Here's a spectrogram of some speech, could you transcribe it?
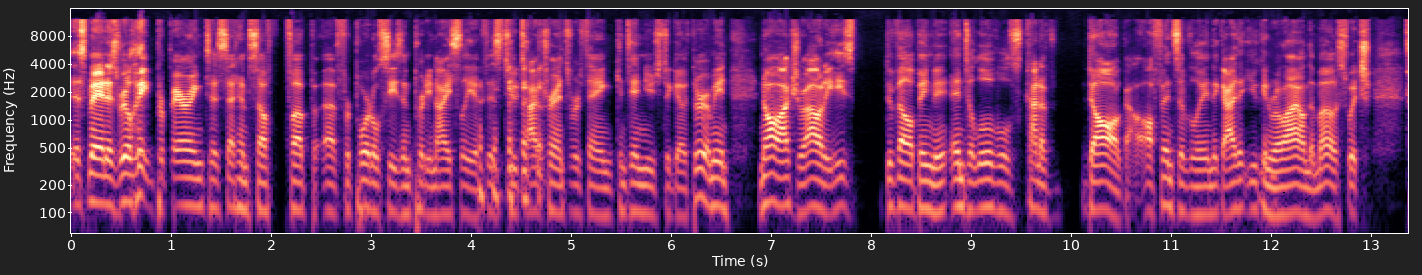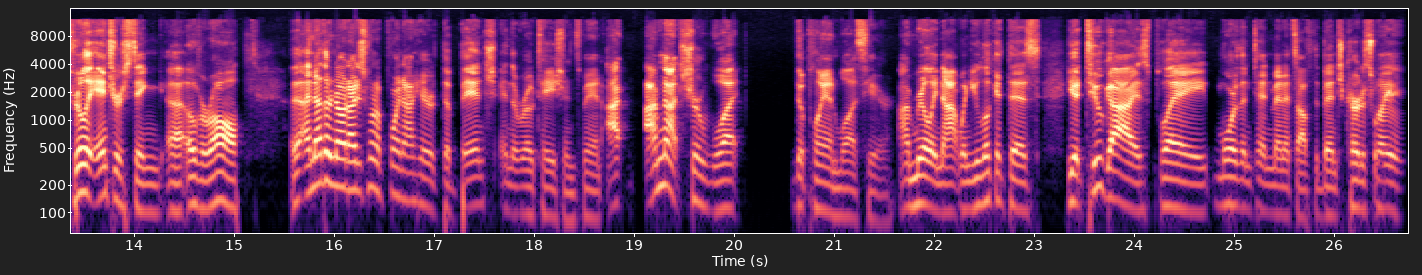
this man is really preparing to set himself up uh, for portal season pretty nicely if this two time transfer thing continues to go through. I mean, in all actuality, he's developing into Louisville's kind of dog offensively and the guy that you can rely on the most, which is really interesting uh, overall. Another note I just want to point out here the bench and the rotations, man. I, I'm not sure what the plan was here. I'm really not. When you look at this, you had two guys play more than 10 minutes off the bench. Curtis Williams,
